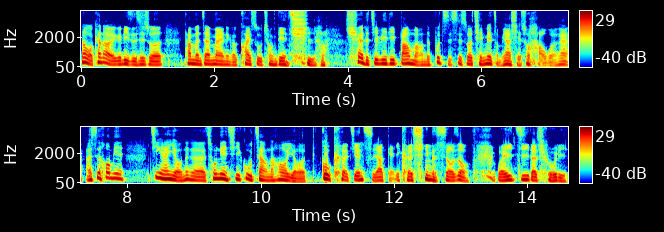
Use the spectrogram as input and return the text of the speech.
那我看到有一个例子是说，他们在卖那个快速充电器哈，Chat GPT 帮忙的不只是说前面怎么样写出好文案，而是后面。竟然有那个充电器故障，然后有顾客坚持要给一颗星的时候，这种危机的处理，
